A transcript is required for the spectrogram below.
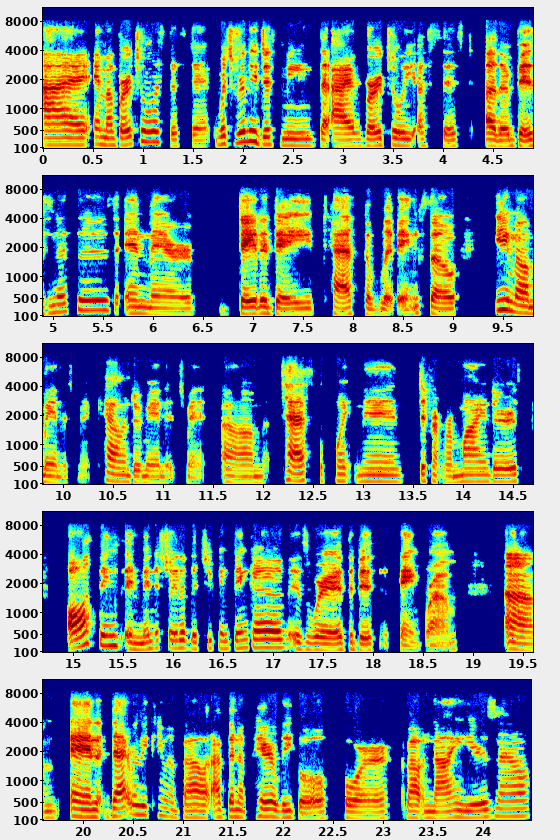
I am a virtual assistant, which really just means that I virtually assist other businesses in their day-to-day task of living. So email management, calendar management, um, task appointments, different reminders, all things administrative that you can think of is where the business came from. Um, and that really came about. I've been a paralegal for about nine years now.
